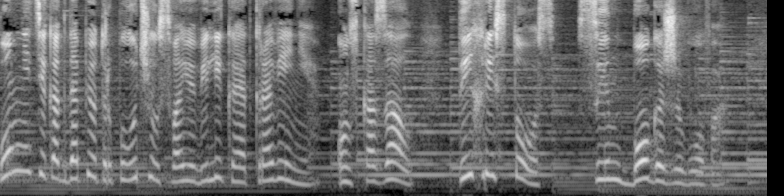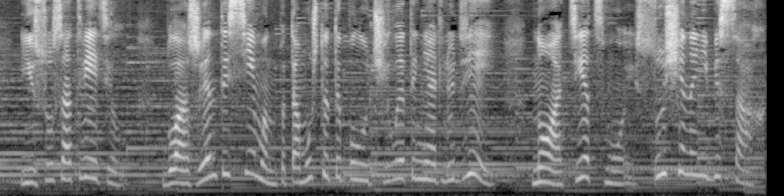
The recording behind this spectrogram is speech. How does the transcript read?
Помните, когда Петр получил свое великое откровение? Он сказал «Ты Христос, Сын Бога Живого». Иисус ответил «Блажен ты, Симон, потому что ты получил это не от людей, но Отец мой, сущий на небесах,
